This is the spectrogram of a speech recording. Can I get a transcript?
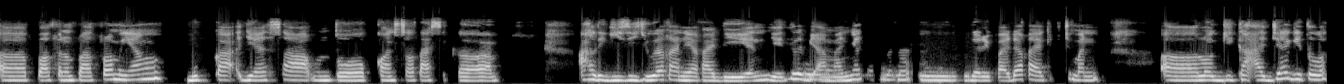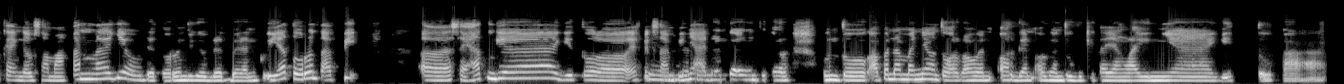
eh, platform-platform uh, yang buka jasa untuk konsultasi ke ahli gizi juga kan ya Kak Din. Jadi lebih iya, amannya benar. daripada kayak kita cuman uh, logika aja gitu loh kayak nggak usah makan lah ya udah turun juga berat badanku. Iya turun tapi uh, sehat nggak gitu loh efek hmm, sampingnya betul. ada nggak untuk untuk apa namanya untuk organ organ organ tubuh kita yang lainnya gitu kak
